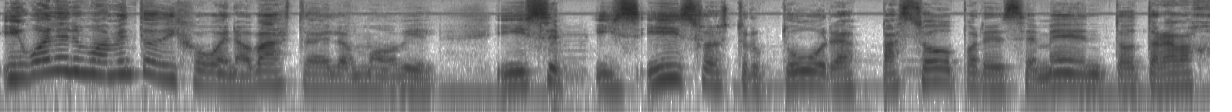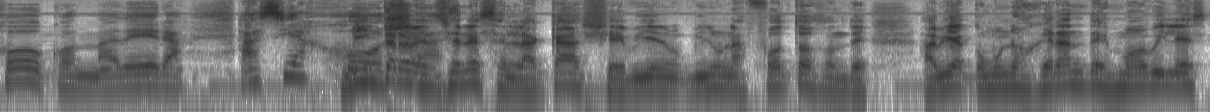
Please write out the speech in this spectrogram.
Igual en un momento dijo, bueno, basta de lo móvil. Hiz- hizo estructuras, pasó por el cemento, trabajó con madera, hacía Vi joyas. intervenciones en la calle, vi, vi unas fotos donde había como unos grandes móviles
